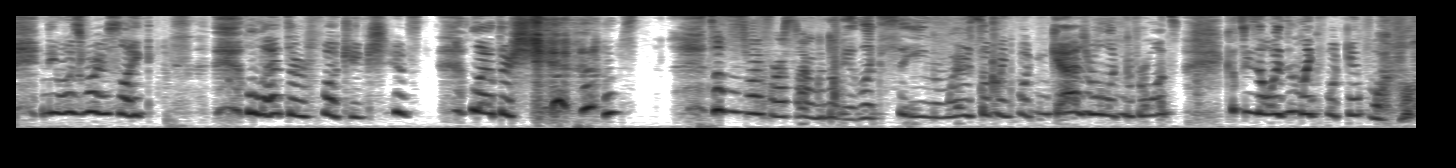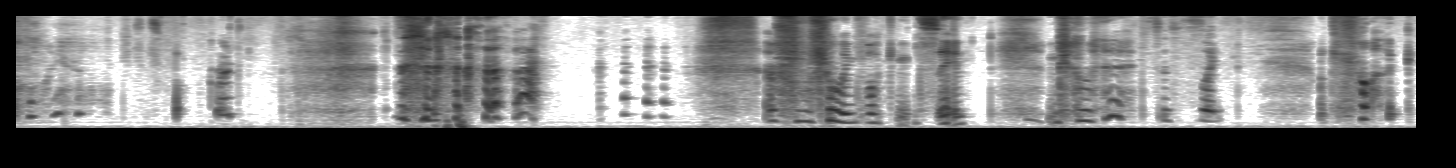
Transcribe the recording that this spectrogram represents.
he was wears like leather fucking shoes, leather shoes. So this is my first time gonna be like seeing him wear something fucking casual looking for once, because he's always in like fucking formal. Jesus fucking I'm feeling fucking insane. it's just like, what the fuck?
